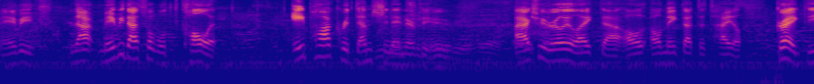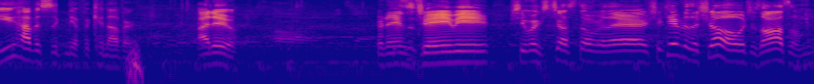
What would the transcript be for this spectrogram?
maybe that maybe that's what we'll call it. Aepoch redemption, interview. I actually really like that. I'll, I'll make that the title. Greg, do you have a significant other? I do. Her name's Jamie. She works just over there. She came to the show, which is awesome.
